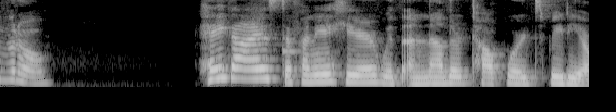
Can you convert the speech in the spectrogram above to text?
ευρώ. Hey guys, Stefania here with another Top Words video.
